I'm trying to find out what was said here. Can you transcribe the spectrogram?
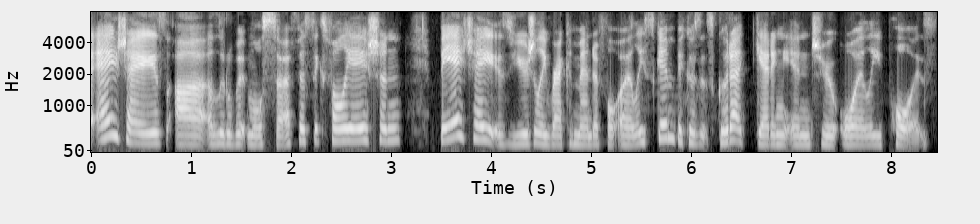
AHAs are a little bit more surface exfoliation. BHA is usually recommended for oily skin because it's good at getting into oily pores.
